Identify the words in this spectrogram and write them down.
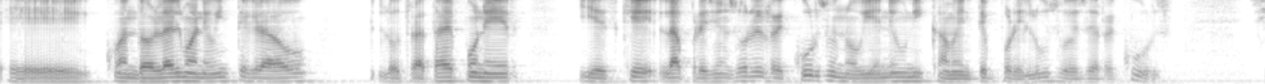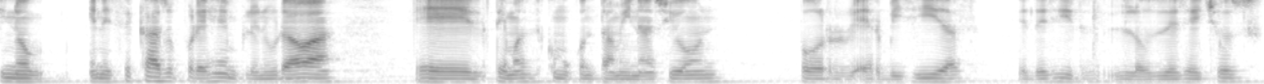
eh, cuando habla del manejo integrado, lo trata de poner y es que la presión sobre el recurso no viene únicamente por el uso de ese recurso, sino en este caso, por ejemplo, en Urabá, eh, temas como contaminación por herbicidas, es decir, los desechos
